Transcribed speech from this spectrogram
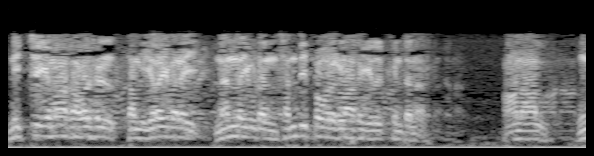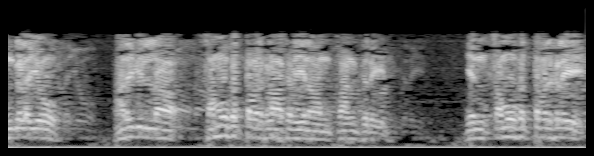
நிச்சயமாக அவர்கள் தம் இறைவனை நன்மையுடன் சந்திப்பவர்களாக இருக்கின்றனர். ஆனால் உங்களையோ அறிவில்லா சமூகத்தவர்களாகவே நான் காண்கிறேன். என் சமூகத்தவர்களே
